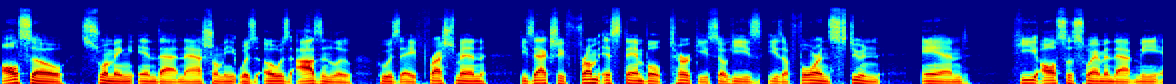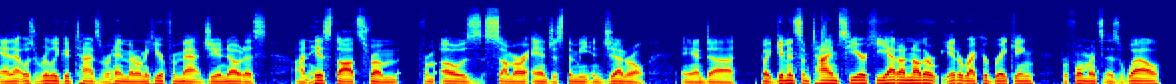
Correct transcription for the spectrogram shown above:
Also swimming in that national meet was Oz Azenlu, who is a freshman. He's actually from Istanbul, Turkey, so he's he's a foreign student, and he also swam in that meet, and that was really good times for him. And I want to hear from Matt Gianiodis on his thoughts from from O's summer and just the meet in general. And uh, but given some times here, he had another he had a record breaking performance as well.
